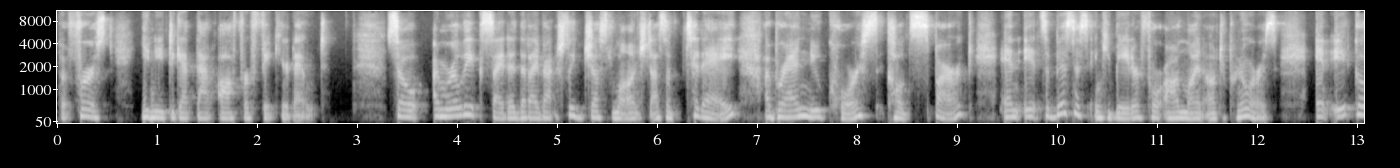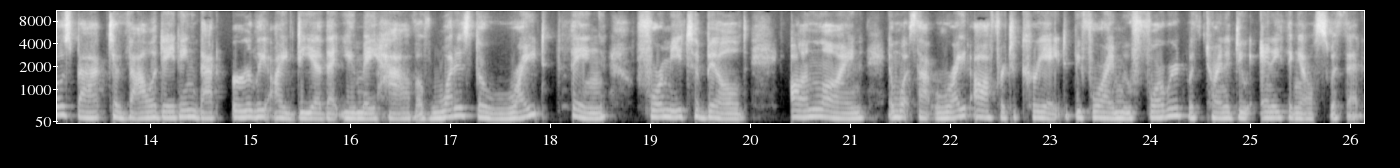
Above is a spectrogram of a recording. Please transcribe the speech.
But first, you need to get that offer figured out. So I'm really excited that I've actually just launched as of today a brand new course called Spark, and it's a business incubator for online entrepreneurs. And it goes back to validating that early idea that you may have of what is the right thing for me to build online and what's that right offer to create before I move forward with trying to do anything else with it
